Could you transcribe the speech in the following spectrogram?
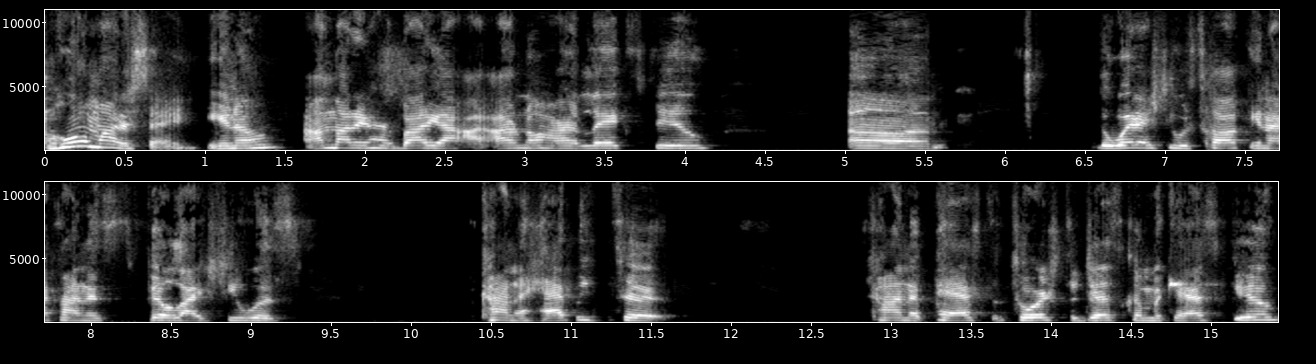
who am I to say? You know, I'm not in her body. I, I don't know how her legs feel. Um, the way that she was talking, I kind of feel like she was kind of happy to kind of pass the torch to Jessica McCaskill.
